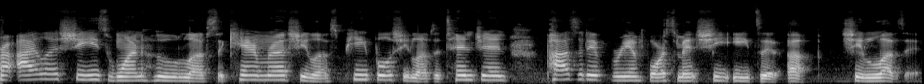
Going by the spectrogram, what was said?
For Ila, she's one who loves the camera, she loves people, she loves attention, positive reinforcement, she eats it up. She loves it.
